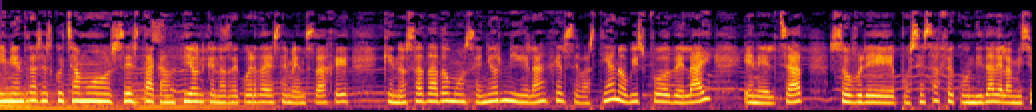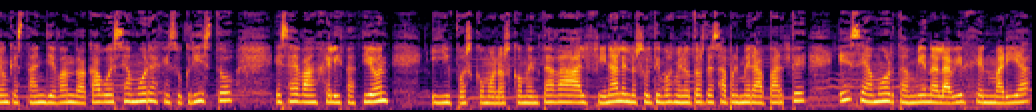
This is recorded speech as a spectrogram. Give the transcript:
Y mientras escuchamos esta canción que nos recuerda ese mensaje que nos ha dado Monseñor Miguel Ángel Sebastián, obispo de Lai, en el chat sobre pues esa fecundidad de la misión que están llevando a cabo, ese amor a Jesucristo, esa evangelización y pues como nos comentaba al final en los últimos minutos de esa primera parte, ese amor también a la Virgen María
